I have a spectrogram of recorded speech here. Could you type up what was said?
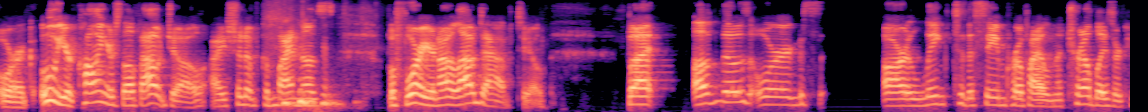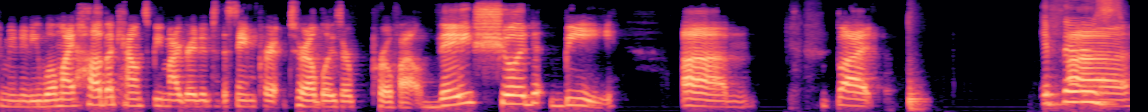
org. Oh, you're calling yourself out, Joe. I should have combined those before. You're not allowed to have two. But of those orgs are linked to the same profile in the Trailblazer community, will my hub accounts be migrated to the same Trailblazer profile? They should be. Um, but If there's, uh,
